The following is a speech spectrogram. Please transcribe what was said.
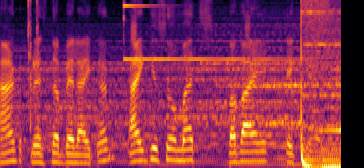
and press the bell icon thank you so much bye take care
